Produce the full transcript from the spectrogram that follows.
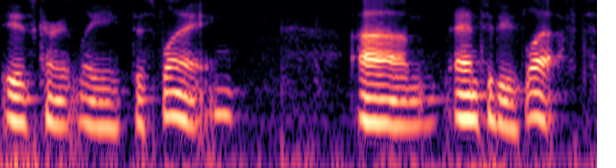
is currently displaying, um, and to-dos left.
